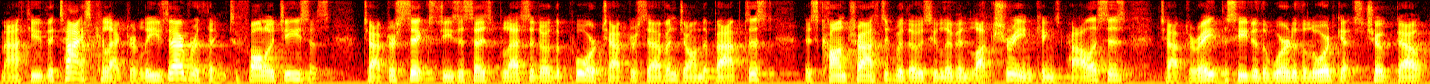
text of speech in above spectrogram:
Matthew the tax collector leaves everything to follow Jesus. Chapter 6, Jesus says, Blessed are the poor. Chapter 7, John the Baptist is contrasted with those who live in luxury in king's palaces. Chapter 8, the seed of the word of the Lord gets choked out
